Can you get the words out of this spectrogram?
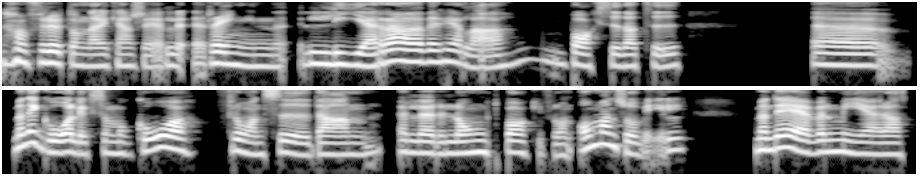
Förutom när det kanske är regnlera över hela baksida ti. Eh, men det går liksom att gå från sidan eller långt bakifrån om man så vill. Men det är väl mer att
